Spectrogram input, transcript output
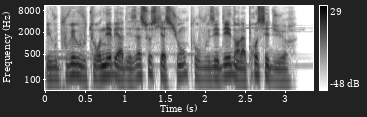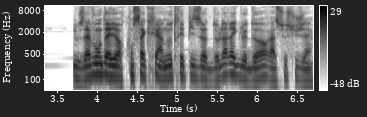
Mais vous pouvez vous tourner vers des associations pour vous aider dans la procédure. Nous avons d'ailleurs consacré un autre épisode de La Règle d'Or à ce sujet.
